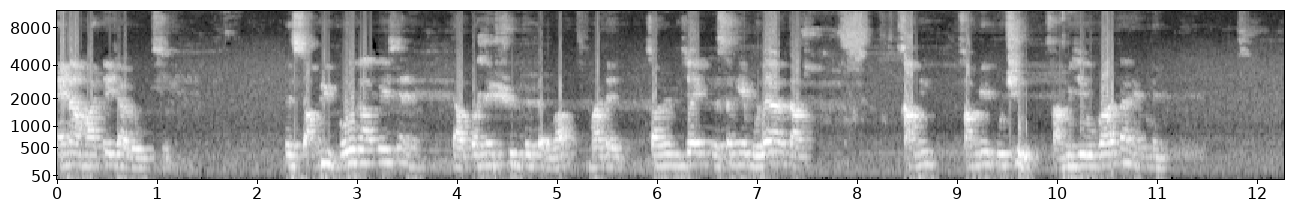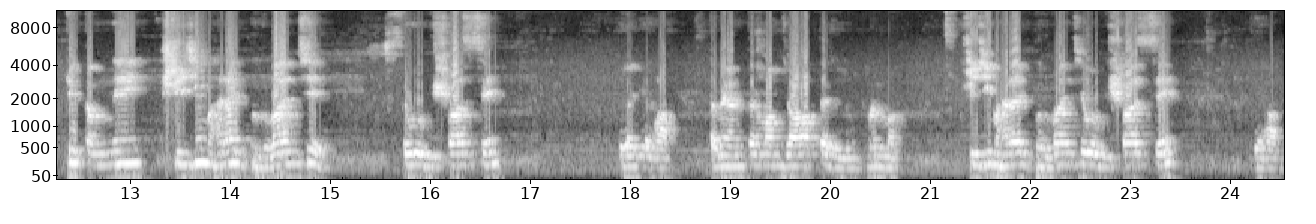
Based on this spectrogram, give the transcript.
એના માટે જ આ રોગ છે. સ્વામી ભોગ આપે છે ને આપણને શુદ્ધ કરવા માટે. સ્વામી બીજા એક પ્રસંગે બોલ્યા હતા. સ્વામી સ્વામી પૂછ્યું. સ્વામી ઊભા હતા ને એમને કે તમને શ્રીજી મહારાજ ભગવાન છે? એવો વિશ્વાસ છે? એટલે કે, હા. તમે અંતરમાં જવાબ આપતા જજો મનમાં. શ્રીજી મહારાજ ભગવાન છે એવો વિશ્વાસ છે? કે, હા.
